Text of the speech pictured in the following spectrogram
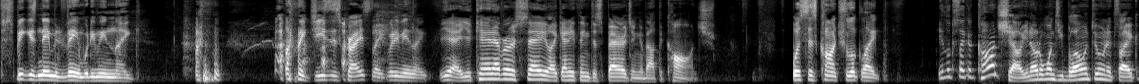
Speak his name in vain. What do you mean, like, like Jesus Christ? Like, what do you mean, like, Yeah, you can't ever say like anything disparaging about the conch. what's this conch look like? He looks like a conch shell. You know the ones you blow into and it's like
